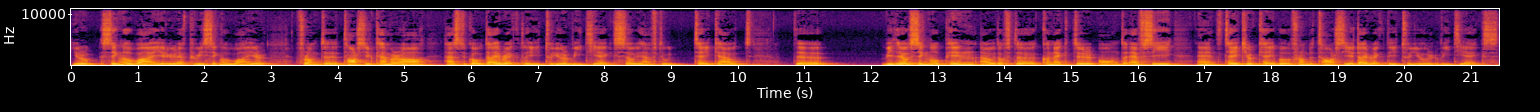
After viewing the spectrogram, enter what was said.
your signal wire, your FPV signal wire from the Tarsier camera has to go directly to your VTX. So you have to take out the video signal pin out of the connector on the FC and take your cable from the Tarsier directly to your VTX.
